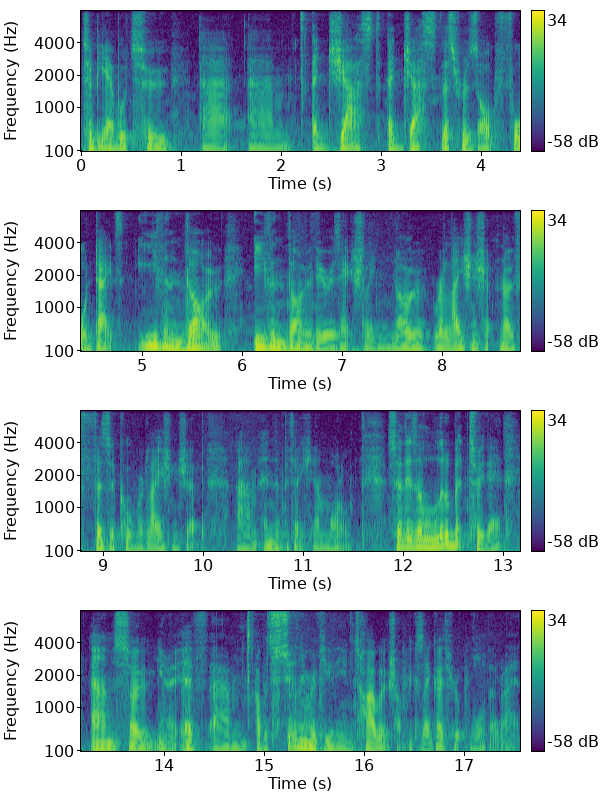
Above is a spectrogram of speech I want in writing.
to be able to uh, um, adjust adjust this result for dates, even though even though there is actually no relationship, no physical relationship um, in the particular model. So there's a little bit to that. Um, so you know, if um, I would certainly review the entire workshop because I go through all of it, right?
